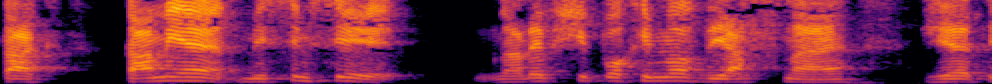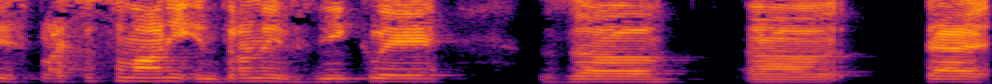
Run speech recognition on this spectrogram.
tak tam je, myslím si, nadevší pochybnost jasné, že ty spliceosomální introny vznikly z uh, té,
